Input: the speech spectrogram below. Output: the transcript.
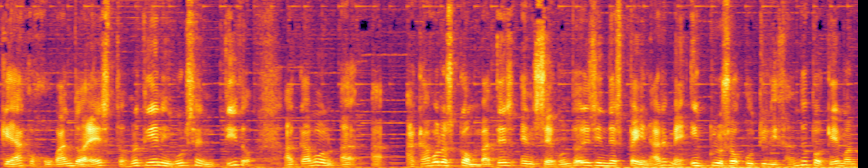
¿qué hago jugando a esto? No tiene ningún sentido. Acabo, acabo los combates en segundos y sin despeinarme, incluso utilizando Pokémon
